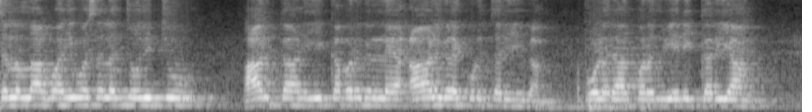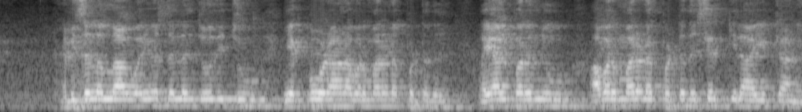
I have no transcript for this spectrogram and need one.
സല്ലല്ലാഹു അലൈഹി വസല്ലം ചോദിച്ചു ആർക്കാണ് ഈ കബറുകളിലെ ആളുകളെ കുറിച്ചറിയുക അപ്പോൾ ഒരാൾ പറഞ്ഞു എനിക്കറിയാം. നബി സല്ലല്ലാഹു അലൈഹി വസല്ലം ചോദിച്ചു എപ്പോഴാണ് അവർ മരണപ്പെട്ടത്? അയാൾ പറഞ്ഞു അവർ മരണപ്പെട്ടത് ഷിർക്കിലായിട്ടാണ്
